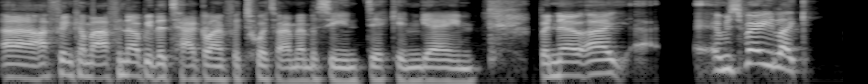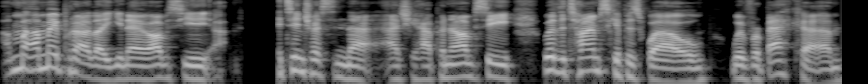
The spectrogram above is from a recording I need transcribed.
Uh, I think I'm. I think that'll be the tagline for Twitter. I remember seeing "Dick in game," but no, I. It was very like I may- I may put out like you know obviously it's interesting that actually happened. And obviously with the time skip as well with Rebecca,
